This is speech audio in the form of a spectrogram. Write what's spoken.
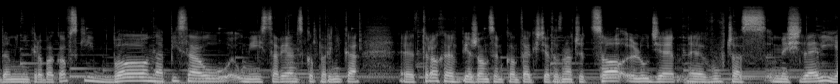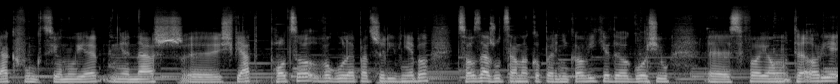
Dominik Robakowski, bo napisał, umiejscawiając Kopernika trochę w bieżącym kontekście, to znaczy co ludzie wówczas myśleli, myśleli, jak funkcjonuje nasz e, świat, po co w ogóle patrzyli w niebo, co zarzucano Kopernikowi, kiedy ogłosił e, swoją teorię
